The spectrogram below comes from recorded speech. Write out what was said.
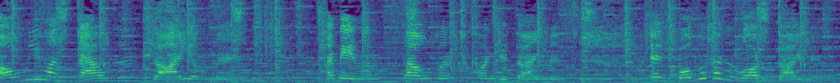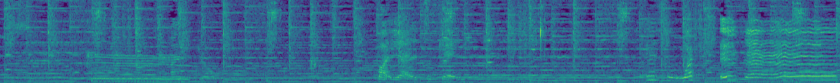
Have only 1,000 diamonds. I mean 1,200 diamonds. And Bubbles has a lot of diamonds. Mm, I don't. But yeah, it's okay. Okay, so what is it?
